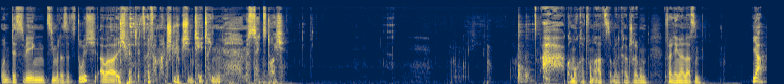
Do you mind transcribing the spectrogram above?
Und deswegen ziehen wir das jetzt durch. Aber ich werde jetzt einfach mal ein Schlückchen Tee trinken. Müsste jetzt durch. Ah, komme auch gerade vom Arzt, habe meine Krankschreibung verlängern lassen. Ja,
